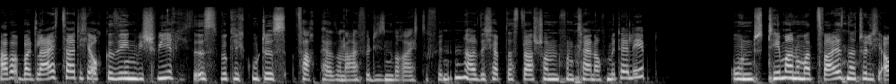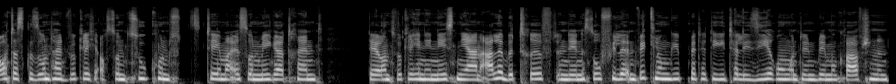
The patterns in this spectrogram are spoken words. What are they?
habe aber gleichzeitig auch gesehen, wie schwierig es ist, wirklich gutes Fachpersonal für diesen Bereich zu finden. Also ich habe das da schon von klein auf miterlebt. Und Thema Nummer zwei ist natürlich auch, dass Gesundheit wirklich auch so ein Zukunftsthema ist, so ein Megatrend, der uns wirklich in den nächsten Jahren alle betrifft, in denen es so viele Entwicklungen gibt mit der Digitalisierung und dem demografischen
